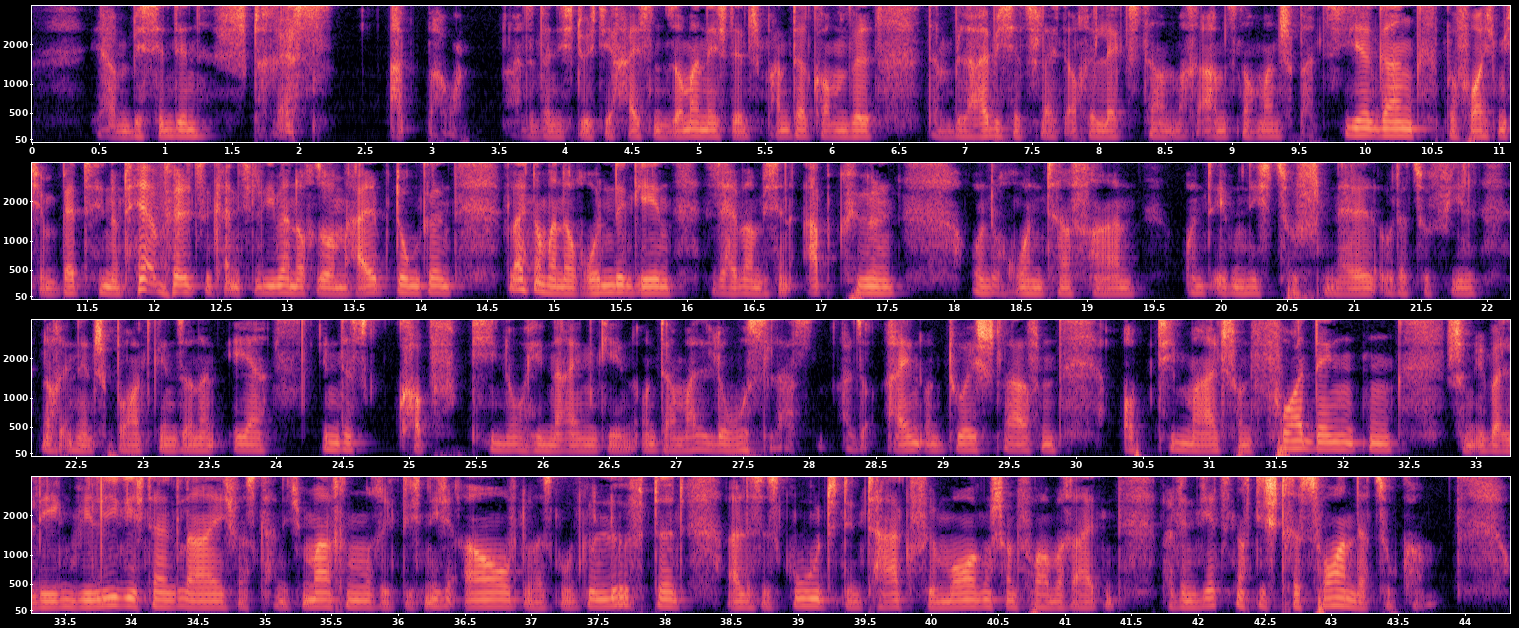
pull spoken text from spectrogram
ja, ein bisschen den Stress abbauen. Also wenn ich durch die heißen Sommernächte entspannter kommen will, dann bleibe ich jetzt vielleicht auch relaxter und mache abends noch mal einen Spaziergang, bevor ich mich im Bett hin und her wälze, kann ich lieber noch so im Halbdunkeln vielleicht noch mal eine Runde gehen, selber ein bisschen abkühlen und runterfahren und eben nicht zu schnell oder zu viel noch in den Sport gehen, sondern eher in das Kopfkino hineingehen und da mal loslassen. Also ein- und durchschlafen, optimal schon vordenken, schon überlegen, wie liege ich da gleich, was kann ich machen, reg dich nicht auf, du hast gut gelüftet, alles ist gut, den Tag für morgen schon vorbereiten, weil wenn jetzt noch die Stressoren dazukommen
